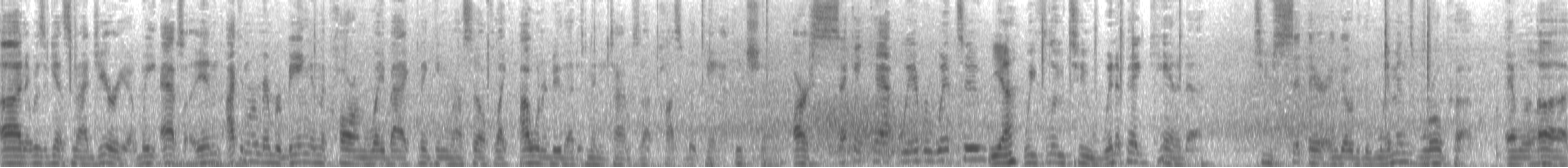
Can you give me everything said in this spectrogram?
Uh, and it was against Nigeria. We absolutely, and I can remember being in the car on the way back, thinking to myself, like, I want to do that as many times as I possibly can. Good shot. Our second cap we ever went to, Yeah. we flew to Winnipeg, Canada, to sit there and go to the Women's World Cup, and we uh,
